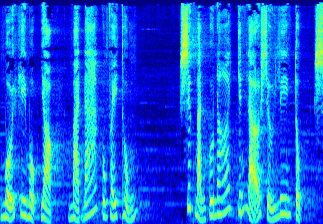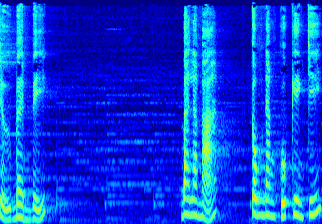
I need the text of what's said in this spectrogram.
mỗi khi một giọt mà đá cũng phải thủng. Sức mạnh của nó chính là ở sự liên tục sự bền bỉ. Ba la mã công năng của kiên trí.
